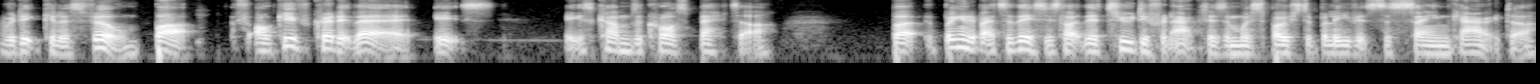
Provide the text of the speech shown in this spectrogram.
ridiculous film, but I'll give credit there. It's it comes across better. But bringing it back to this, it's like they're two different actors, and we're supposed to believe it's the same character.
